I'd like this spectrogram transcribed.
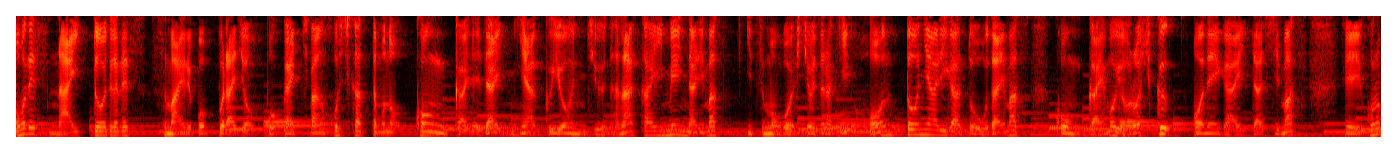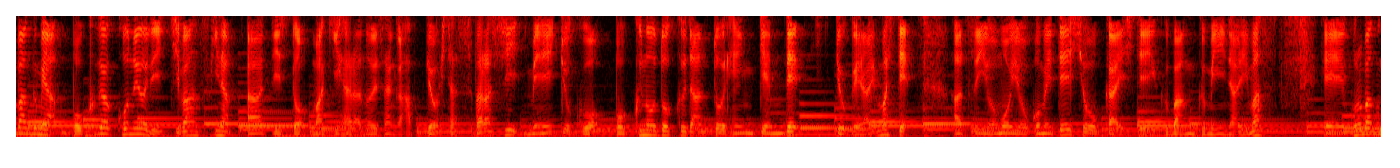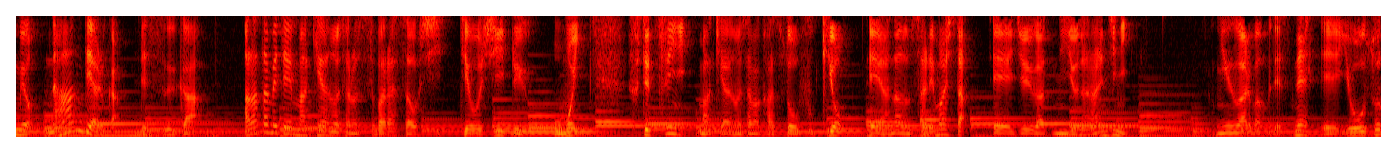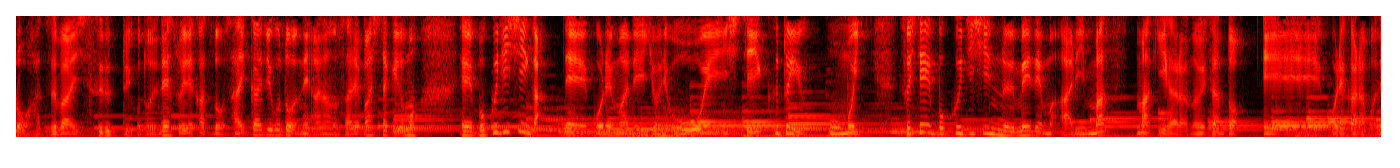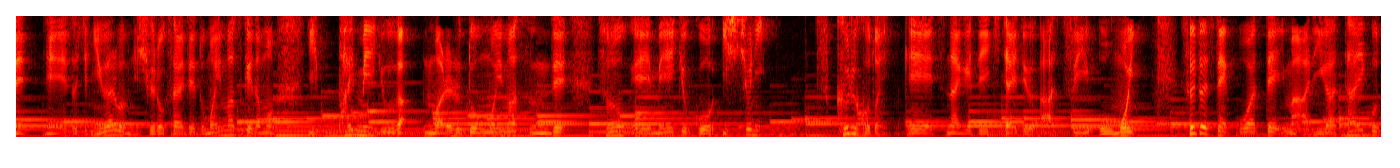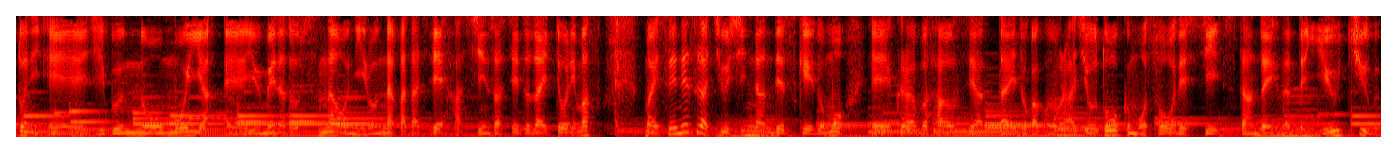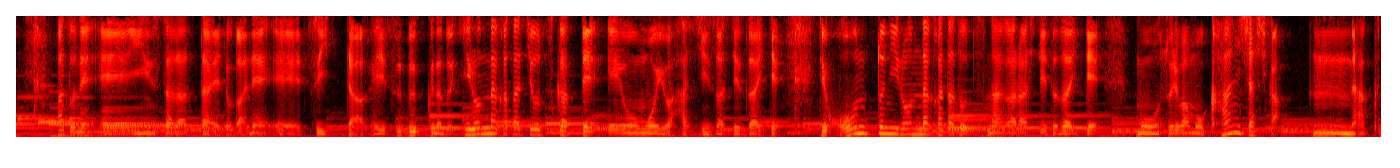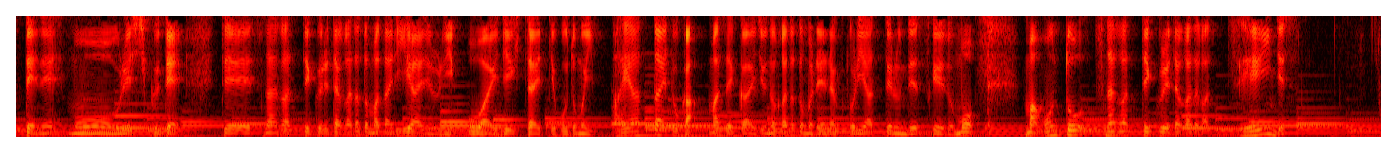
どうもです。内藤隆です。スマイルポップラジオ。僕が一番欲しかったもの。今回で第247回目になります。いつもご視聴いただき本当にありがとうございます。今回もよろしくお願いいたします、えー、この番組は僕がこの世で一番好きなアーティスト牧原のりさんが発表した素晴らしい名曲を僕の独断と偏見で1曲選びまして熱い思いを込めて紹介していく番組になります、えー、この番組を何でやるかですが改めて牧原のさんの素晴らしさを知ってほしいという思いそしてついに牧原の活動復帰を、えー、アナウンスされました、えー、10月27日にニューアルバムですね、えー、ヨーソロを発売するということでね、それで活動再開ということをね、アナウンスされましたけども、えー、僕自身が、えー、これまで以上に応援していくという思い、そして僕自身の夢でもあります、牧原のりさんと、えー、これからもね、えー、そしてニューアルバムに収録されてると思いますけども、いっぱい名曲が生まれると思いますんで、その、えー、名曲を一緒に作ることに、えー、つなげていきたいという熱い思い。それとですねこうやって今ありがたいことに、えー、自分の思いや、えー、夢など素直にいろんな形で発信させていただいております、まあ、SNS が中心なんですけれども、えクラブハウスやったりとかこのラジオトークもそうですしスタンド F だったり YouTube あとね、えインスタだったりとかね、え Twitter、Facebook などいろんな形を使って、え思いを発信させていただいてで本当にいろんな方とつながらせていただいていてもうそれはもう感謝しかうんなくてねもう嬉しくて。でつながってくれた方とまたリアルにお会いできたいっていうこともいっぱいあったりとか、まあ、世界中の方とも連絡取り合ってるんですけれどもまあ本当つながってくれた方が全員です。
